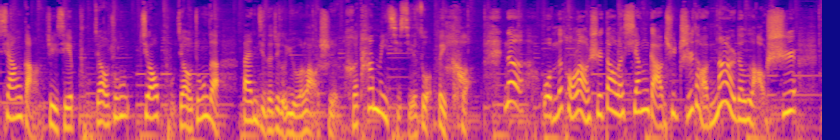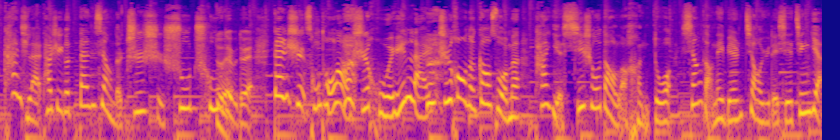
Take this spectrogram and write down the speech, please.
香港这些普教中教普教中的班级的这个语文老师，和他们一起协作备课。那我们的童老师到了香港去指导那儿的老师，看起来他是一个单向的知识输出，对对不对？但是从童老师回来之后呢，告诉我们他也吸收到了很多香港那边教育的一些经验。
